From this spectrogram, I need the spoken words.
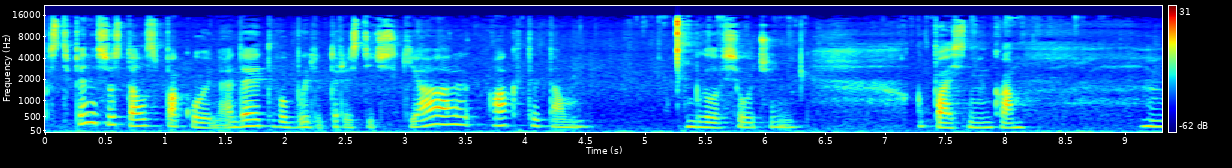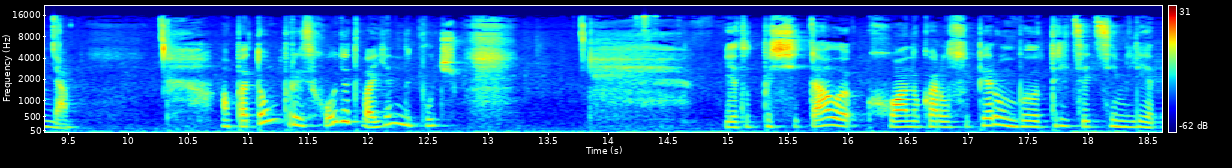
Постепенно все стало спокойно. А до этого были террористические а, акты, там было все очень опасненько. Да. А потом происходит военный путь. Я тут посчитала, Хуану Карлосу Первому было 37 лет,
